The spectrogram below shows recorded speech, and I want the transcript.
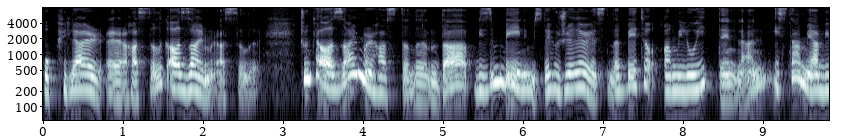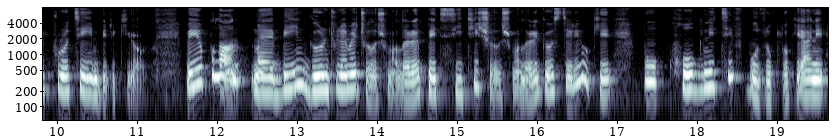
popüler e, hastalık Alzheimer hastalığı. Çünkü Alzheimer hastalığında bizim beynimizde hücreler arasında beta amiloid denilen istenmeyen bir protein birikiyor. Ve yapılan e, beyin görüntüleme çalışmaları, PET-CT çalışmaları gösteriyor ki bu kognitif bozukluk yani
